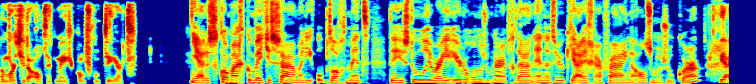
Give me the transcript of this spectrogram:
dan word je er altijd mee geconfronteerd. Ja, dus het kwam eigenlijk een beetje samen, die opdracht met de historie waar je eerder onderzoek naar hebt gedaan en natuurlijk je eigen ervaringen als onderzoeker. Ja.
